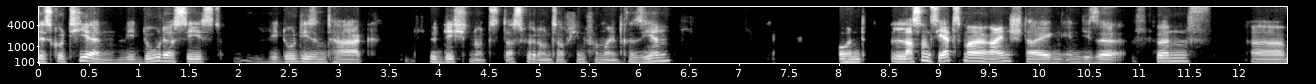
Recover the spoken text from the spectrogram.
diskutieren, wie du das siehst, wie du diesen Tag für dich nutzt. Das würde uns auf jeden Fall mal interessieren. Und lass uns jetzt mal reinsteigen in diese fünf äh,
